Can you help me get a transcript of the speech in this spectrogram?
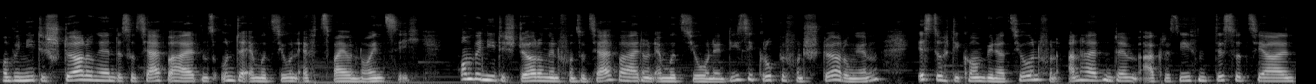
Kombinierte Störungen des Sozialverhaltens und der Emotion F92. Kombinierte Störungen von Sozialverhalten und Emotionen. Diese Gruppe von Störungen ist durch die Kombination von anhaltendem, aggressiven, dissozialen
